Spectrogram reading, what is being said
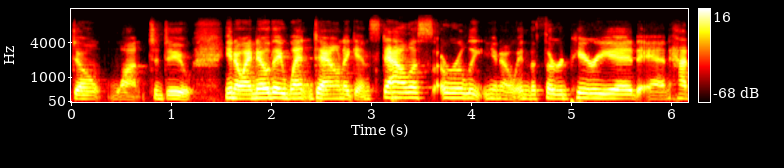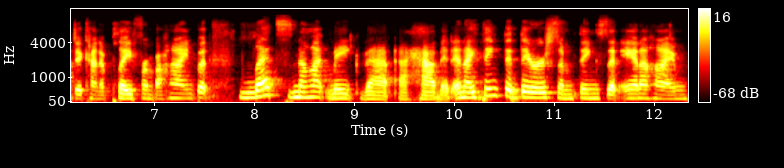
don't want to do. You know, I know they went down against Dallas early, you know, in the third period and had to kind of play from behind, but let's not make that a habit. And I think that there are some things that Anaheim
